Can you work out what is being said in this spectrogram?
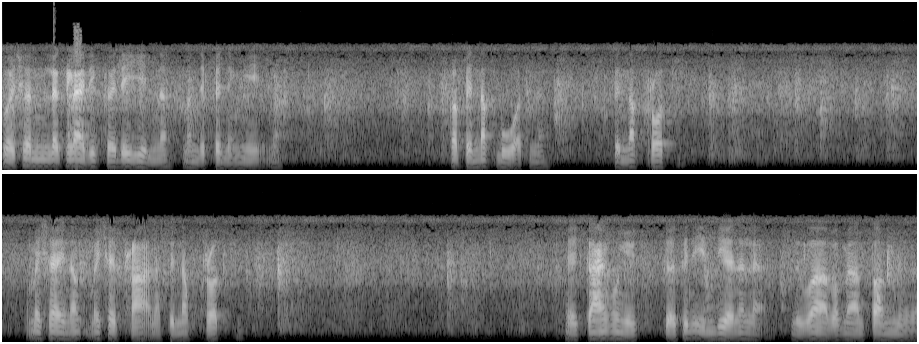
เวอร์ชันแรก ๆ ที่เคยได้ยินนะมันจะเป็นอย่างนี้นะก็เป็นนักบวชนะ เป็นนักพรต ไม่ใช่นัก ไม่ใช่พระนะเป็นนักพรตเหตุการณ์คงอยู่เกิดขึ้นอินเดียนั่นแหละ หรือว่าประมาณตอนเหนือ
